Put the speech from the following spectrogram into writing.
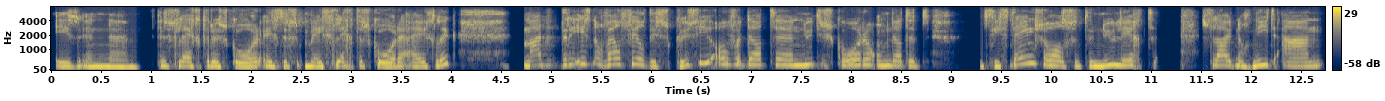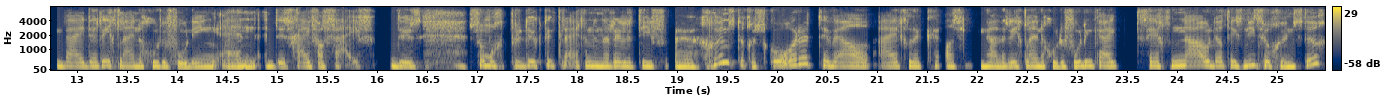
is een, uh, een slechtere score, is de meest slechte score eigenlijk. Maar er is nog wel veel discussie over dat uh, Nutri-score, omdat het, het systeem zoals het er nu ligt sluit nog niet aan bij de richtlijnen goede voeding en de schijf van vijf. Dus sommige producten krijgen een relatief uh, gunstige score, terwijl eigenlijk als je naar de richtlijnen goede voeding kijkt, zegt nou dat is niet zo gunstig.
